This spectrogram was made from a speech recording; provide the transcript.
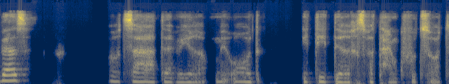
ואז הוצאת אוויר מאוד איטית דרך שפתיים קפוצות.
